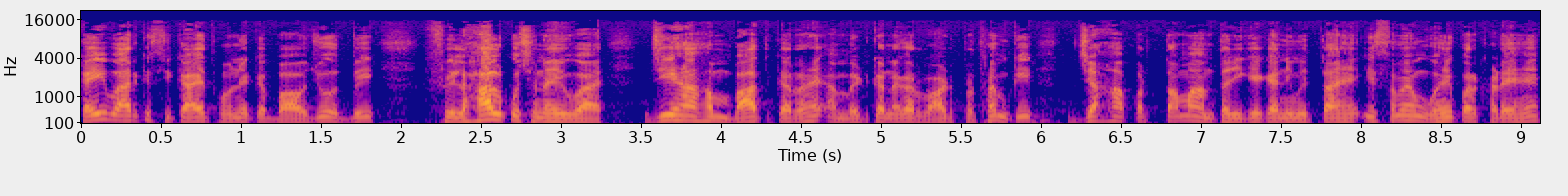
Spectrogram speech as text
कई बार की शिकायत होने के बावजूद भी फ़िलहाल कुछ नहीं हुआ है। जी हाँ, हम बात कर रहे हैं अंबेडकर नगर वार्ड प्रथम की, जहाँ पर तमाम तरीके का निमित्ता है। इस समय हम वहीं पर खड़े हैं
